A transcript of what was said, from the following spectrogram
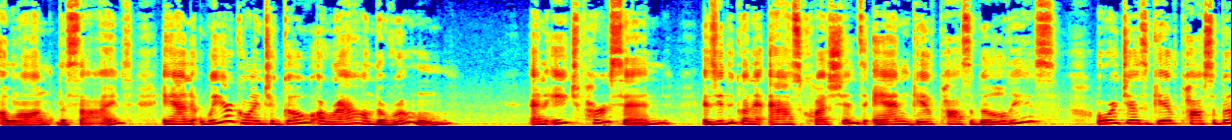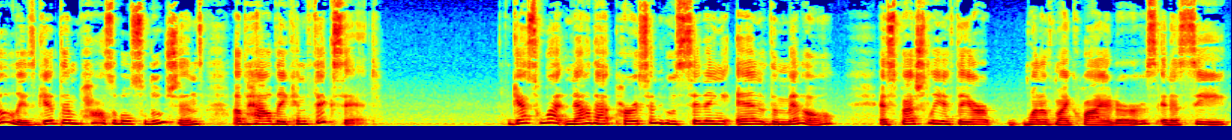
along the sides, and we are going to go around the room, and each person is either going to ask questions and give possibilities or just give possibilities, give them possible solutions of how they can fix it. Guess what? Now, that person who's sitting in the middle, especially if they are one of my quieters in a sea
